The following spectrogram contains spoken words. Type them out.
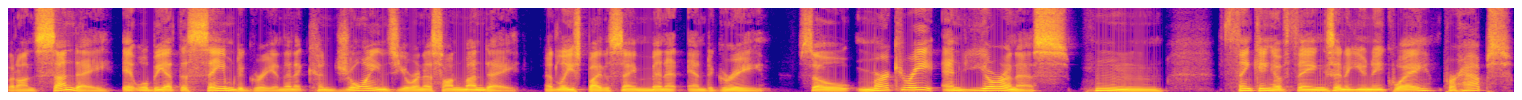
But on Sunday, it will be at the same degree, and then it conjoins Uranus on Monday, at least by the same minute and degree. So, Mercury and Uranus, hmm, thinking of things in a unique way, perhaps?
